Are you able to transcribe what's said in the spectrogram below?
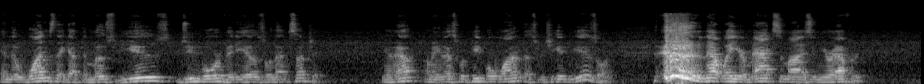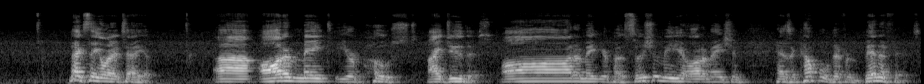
and the ones that got the most views do more videos on that subject you know? I mean that's what people want that's what you get views on. That way you're maximizing your effort next thing I want to tell you. Uh, automate your post. I do this. Automate your post. Social media automation has a couple different benefits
